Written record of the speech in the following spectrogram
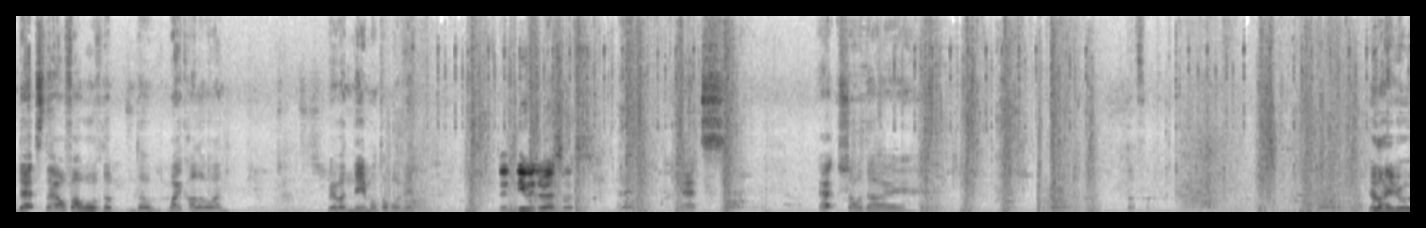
that's the Alpha Wolf, the the white color one. With a name on top of it. Then deal with the rest first. Ats. At shall die. The fuck? You know if you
